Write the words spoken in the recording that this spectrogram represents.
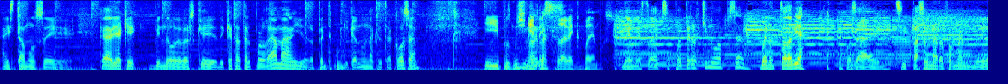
Ahí estamos eh, cada día que viendo a ver qué, de qué trata el programa y de repente publicando una que otra cosa. Y pues muchísimas Memes gracias. todavía que podemos. Memes todavía que se puede, pero aquí no va a pasar. Bueno, todavía. O sea, si pasa una reforma en la Unión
